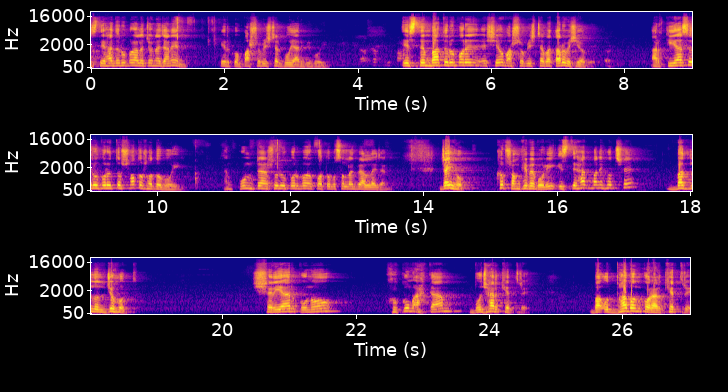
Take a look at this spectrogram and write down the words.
ইস্তেহাদের উপর আলোচনা, জানেন? এরকম পাঁচশো পৃষ্ঠার বই, আরবি বই। ইস্তেমবাতের উপরে সেও পাঁচশো পৃষ্ঠা বা তারও বেশি হবে। আর কিয়াসের উপরে তো শত শত বই। কোনটা শুরু করব, কত বছর লাগবে, আল্লাহ জানে। যাই হোক, খুব সংক্ষেপে বলি, ইস্তেহাদ মানে হচ্ছে বদলুল জোহদ। শরিয়ার কোনো হুকুম, আহকাম বোঝার ক্ষেত্রে বা উদ্ভাবন করার ক্ষেত্রে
